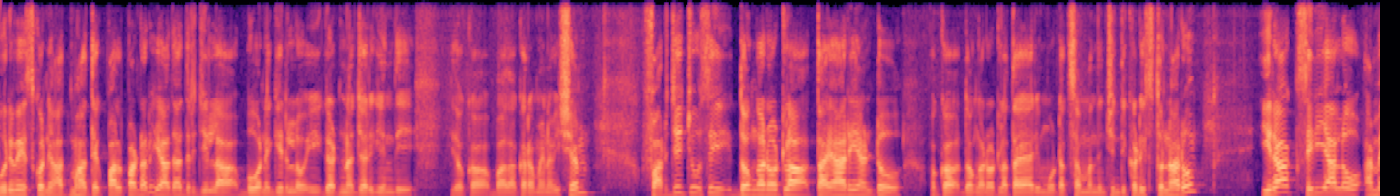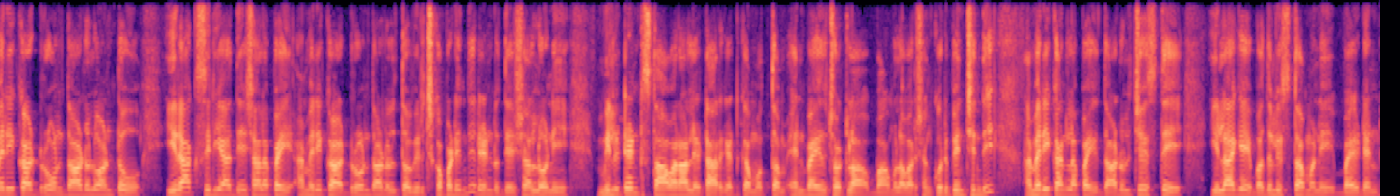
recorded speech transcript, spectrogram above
ఉరివేసుకొని ఆత్మహత్యకు పాల్పడ్డారు. యాదాద్రి జిల్లా భువనగిరిలో ఈ ఘటన జరిగింది. ఇది ఒక బాధాకరమైన విషయం. ఫర్జీ చూసి దొంగ నోట్ల తయారీ అంటూ ఒక దొంగ నోట్ల తయారీ మూటకు సంబంధించింది ఇక్కడ ఇస్తున్నారు. ఇరాక్ సిరియాలో అమెరికా డ్రోన్ దాడులు అంటూ ఇరాక్ సిరియా దేశాలపై అమెరికా డ్రోన్ దాడులతో విరుచుకుపడింది. రెండు దేశాల్లోని మిలిటెంట్ స్థావరాలే టార్గెట్గా మొత్తం ఎనభై ఐదు చోట్ల బాంబుల వర్షం కురిపించింది. అమెరికన్లపై దాడులు చేస్తే ఇలాగే బదులిస్తామని బైడెన్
